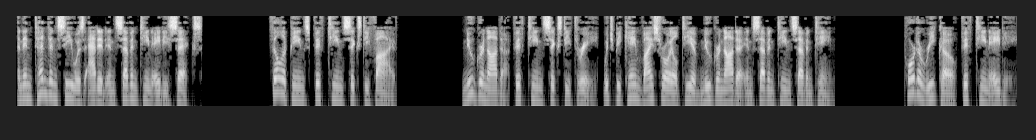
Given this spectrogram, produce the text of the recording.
An intendancy was added in 1786. Philippines 1565. New Granada 1563, which became Viceroyalty of New Granada in 1717. Puerto Rico 1580.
